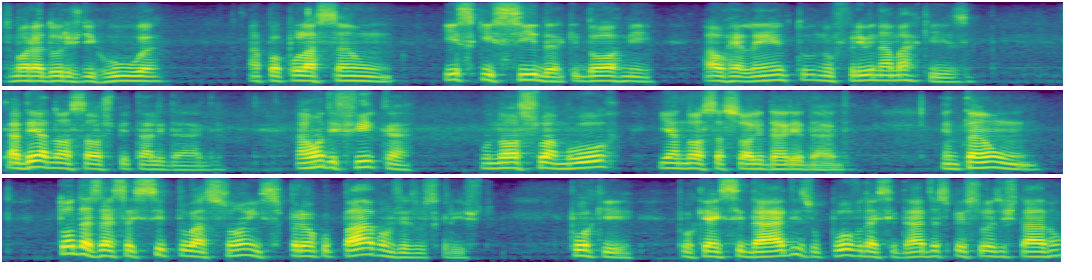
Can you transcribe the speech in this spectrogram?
os moradores de rua, a população esquecida que dorme ao relento, no frio e na marquise. Cadê a nossa hospitalidade? Aonde fica o nosso amor e a nossa solidariedade? Então, todas essas situações preocupavam Jesus Cristo. Por quê? Porque as cidades, o povo das cidades, as pessoas estavam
